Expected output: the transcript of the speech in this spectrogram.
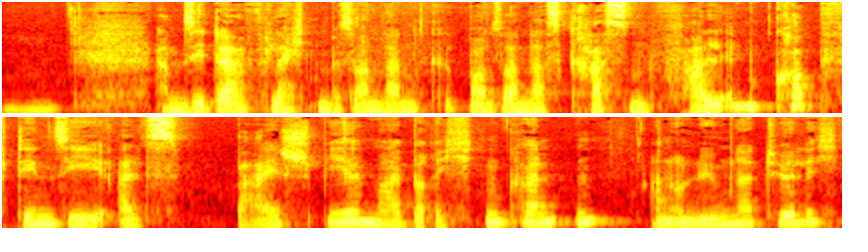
Mhm. Haben Sie da vielleicht einen besonderen, besonders krassen Fall im Kopf, den Sie als Beispiel mal berichten könnten? Anonym natürlich.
